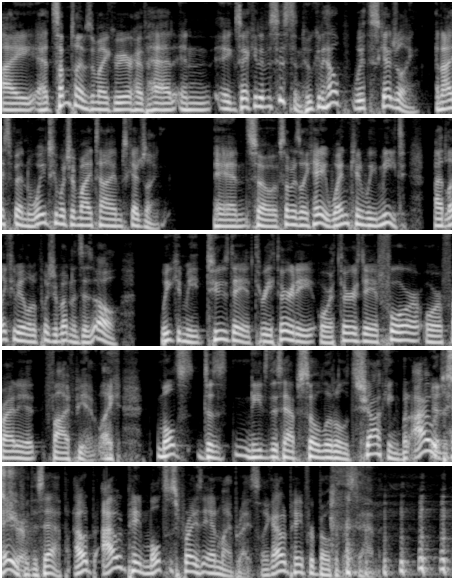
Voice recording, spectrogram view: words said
I at sometimes in my career have had an executive assistant who can help with scheduling, and I spend way too much of my time scheduling. And so if somebody's like, "Hey, when can we meet?" I'd like to be able to push a button and says, "Oh, we can meet Tuesday at 3:30 or Thursday at 4 or Friday at 5 p.m." Like Moltz does needs this app so little it's shocking, but I would pay true. for this app. I would I would pay Moltz's price and my price. Like I would pay for both of us to have it.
